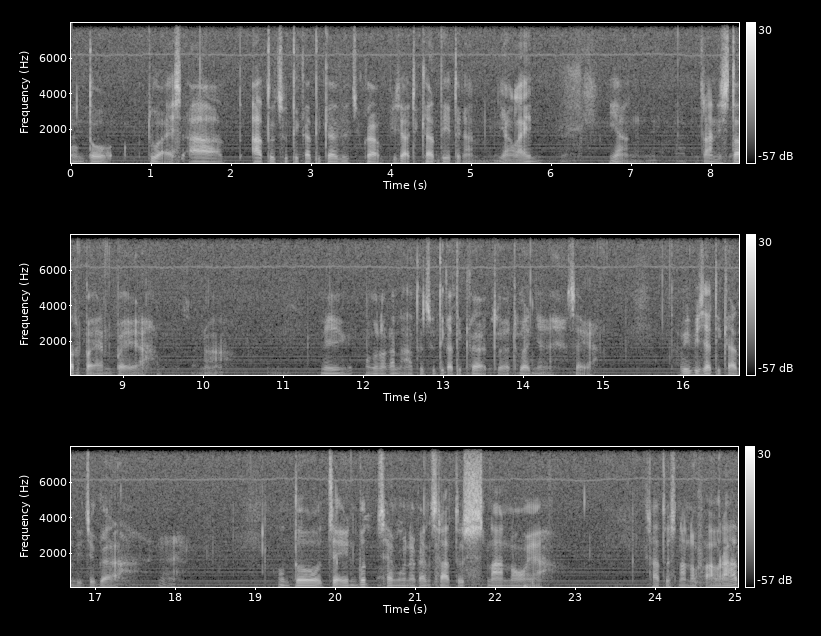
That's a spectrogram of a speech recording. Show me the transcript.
Untuk 2SA A733 itu juga bisa diganti dengan yang lain. Yang transistor PNP ya. Nah ini menggunakan A733 dua-duanya saya. Tapi bisa diganti juga. Untuk C input saya menggunakan 100 nano ya 100 nanofarad.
